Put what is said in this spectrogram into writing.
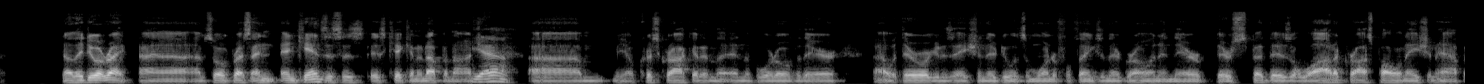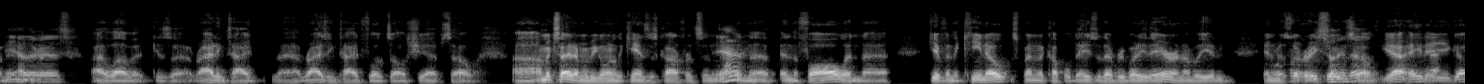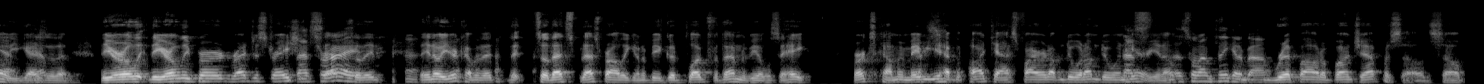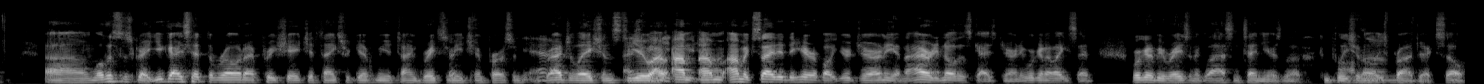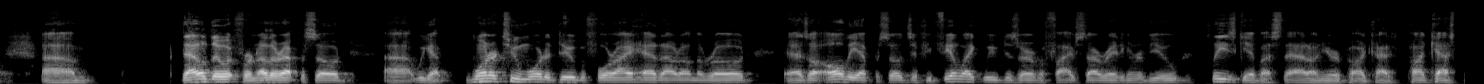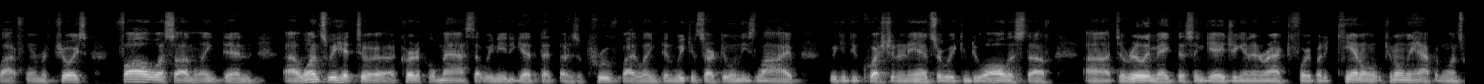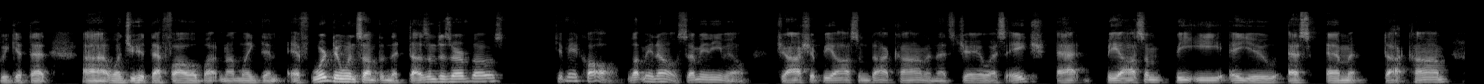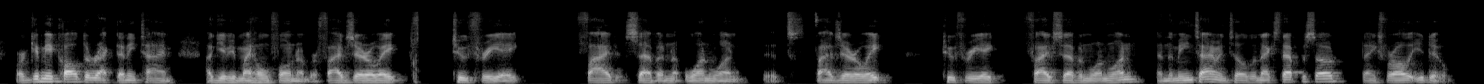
No, they do it right. Uh, I'm so impressed. And and Kansas is is kicking it up a notch. Yeah. Um, you know, Chris Crockett and the and the board over there uh, with their organization, they're doing some wonderful things and they're growing and they're there's there's a lot of cross pollination happening. Yeah, there is. I love it because uh, riding tide, uh, rising tide floats all ships. So uh, I'm excited. I'm gonna be going to the Kansas conference in, Yeah. in the in the fall and uh, giving a keynote, spending a couple days with everybody there, and be in in Missouri too. So yeah, hey, there Yeah, you go. yeah, you guys yep. are the the early the early bird registration. That's set, right. So they they know you're coming. That, that, so that's that's probably going to be a good plug for them to be able to say, hey, Burke's coming. Maybe you have the podcast, fire it up and do what I'm doing here. You know, that's what I'm thinking about. rip out a bunch of episodes. So, um, well, this is great. You guys hit the road. I appreciate you. Thanks for giving me your time. Great to meet you in person. Yeah. Congratulations to Nice you. I, you I'm I'm I'm excited to hear about your journey, and I already know this guy's journey. We're gonna, like I said, we're gonna be raising a glass in ten years of the completion of all these projects. So, um, that'll do it for another episode. Uh, we got one or two more to do before I head out on the road. As all the episodes, if you feel like we deserve a five star rating and review, please give us that on your podcast podcast platform of choice. Follow us on LinkedIn. Uh, once we hit to a, critical mass that we need to get that is approved by LinkedIn, we can start doing these live. We can do question and answer. We can do all this stuff uh, to really make this engaging and interactive for you. But it can can only happen once we get that. Uh, once you hit that follow button on LinkedIn. If we're doing something that doesn't deserve those, give me a call. Let me know. Send me an email. Josh at beausm.com and that's J O S H at beausm, B E A U S M dot com. Or give me a call direct anytime. I'll give you my home phone number 508 238 5711. It's 508 238 5711. In the meantime, until the next episode, thanks for all that you do.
